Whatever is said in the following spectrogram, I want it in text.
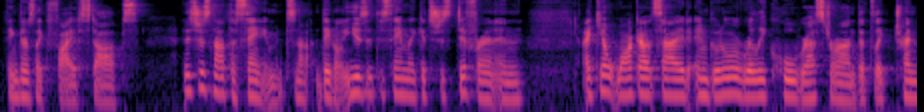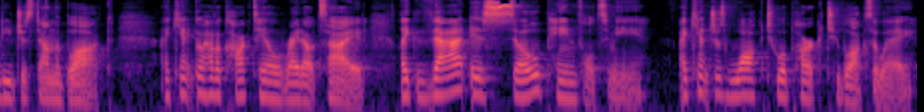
I think there's like five stops. And it's just not the same. It's not, they don't use it the same. Like it's just different. And I can't walk outside and go to a really cool restaurant that's like trendy just down the block. I can't go have a cocktail right outside. Like that is so painful to me. I can't just walk to a park two blocks away.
